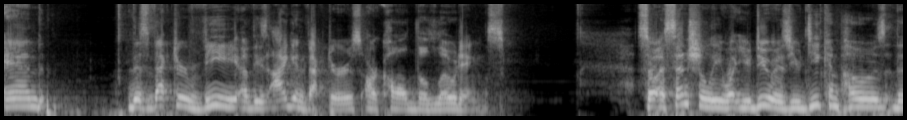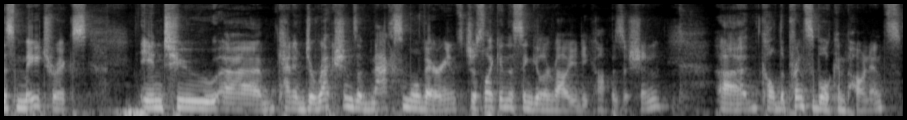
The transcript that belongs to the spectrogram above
And this vector v of these eigenvectors are called the loadings. So essentially what you do is you decompose this matrix into uh, kind of directions of maximal variance, just like in the singular value decomposition uh, called the principal components.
